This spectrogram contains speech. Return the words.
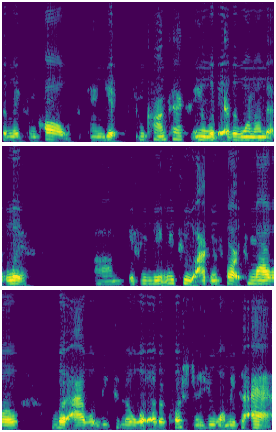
to make some calls and get some contacts in with everyone on that list. Um, if you need me to, I can start tomorrow, but I would need to know what other questions you want me to ask.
